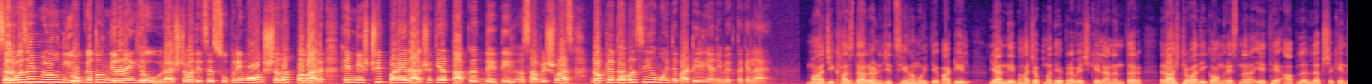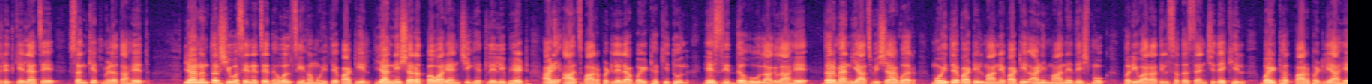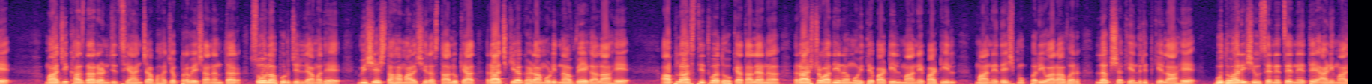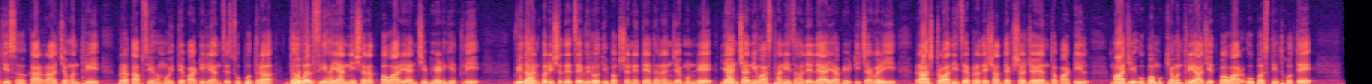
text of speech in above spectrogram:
सर्वजण मिळून योग्य तो निर्णय घेऊ राष्ट्रवादीचे सुप्रीमो शरद पवार हे निश्चितपणे राजकीय ताकद देतील असा विश्वास डॉक्टर धवलसिंह मोहिते पाटील यांनी व्यक्त केला आहे माजी खासदार रणजितसिंह मोहिते पाटील यांनी भाजपमध्ये प्रवेश केल्यानंतर राष्ट्रवादी काँग्रेसनं येथे आपलं लक्ष केंद्रित केल्याचे संकेत मिळत आहेत. यानंतर शिवसेनेचे धवलसिंह मोहिते पाटील यांनी शरद पवार यांची घेतलेली भेट आणि आज पार पडलेल्या बैठकीतून हे सिद्ध होऊ लागलं आहे. दरम्यान याच विषयावर मोहिते पाटील माने पाटील आणि माने देशमुख परिवारातील सदस्यांची देखील बैठक पार पडली आहे. माजी खासदार रणजित सिंहांच्या भाजप प्रवेशानंतर सोलापूर जिल्ह्यामध्ये विशेषतः माळशिरस तालुक्यात राजकीय घडामोडींना वेग आला आहे. आपलं अस्तित्व धोक्यात आल्यानं राष्ट्रवादीनं मोहिते पाटील माने पाटील माने देशमुख परिवारावर लक्ष केंद्रित केलं आहे. बुधवारी शिवसेनेचे नेते आणि माजी सहकार राज्यमंत्री प्रतापसिंह मोहिते पाटील यांचे सुपुत्र धवलसिंह यांनी शरद पवार यांची भेट घेतली. विधान परिषदेचे विरोधी पक्षनेते धनंजय मुंडे यांच्या निवासस्थानी झालेल्या या भेटीच्या वेळी राष्ट्रवादीचे प्रदेशाध्यक्ष जयंत पाटील माजी उपमुख्यमंत्री अजित पवार उपस्थित होते.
